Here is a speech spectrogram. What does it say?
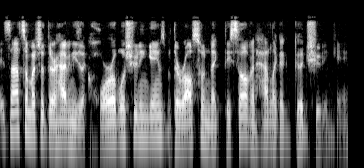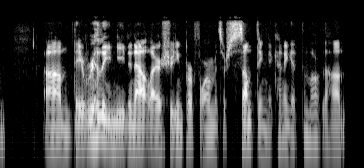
it's not so much that they're having these like horrible shooting games, but they're also like they still haven't had like a good shooting game. Um, they really need an outlier shooting performance or something to kind of get them over the hump.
